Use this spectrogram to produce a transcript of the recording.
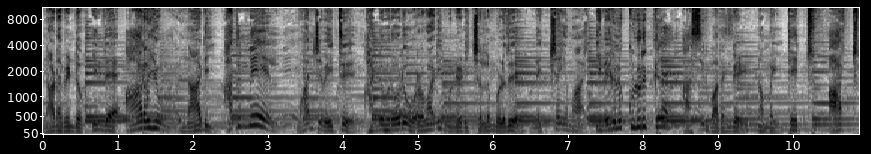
நாட வேண்டும் இந்த ஆறையும் நாடி அது மேல் வாஞ்ச வைத்து ஆண்டவரோடு உறவாடி முன்னாடி செல்லும் பொழுது நிச்சயமாய் இவைகளுக்குள் இருக்கிற ஆசீர்வாதங்கள் நம்மை தேற்று ஆற்று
